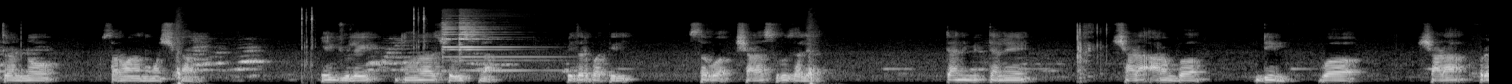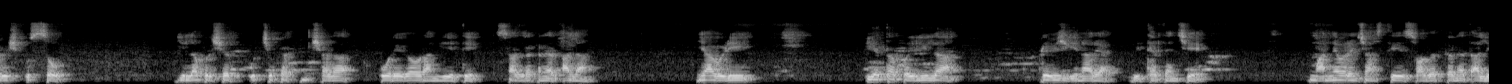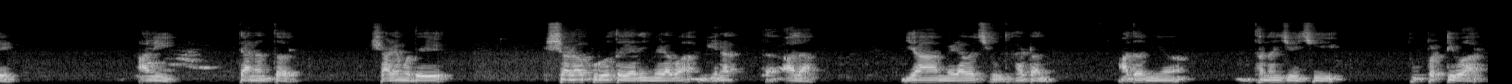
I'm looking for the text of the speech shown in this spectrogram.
मित्रांनो सर्वांना नमस्कार. एक जुलै दोन हजार चोवीसला विदर्भातील सर्व शाळा सुरू झाल्या. त्यानिमित्ताने शाळा आरंभ दिन व शाळा प्रवेश उत्सव जिल्हा परिषद उच्च प्राथमिक शाळा कोरेगाव रांगी येथे साजरा करण्यात आला. यावेळी इयत्ता पहिलीला प्रवेश घेणाऱ्या विद्यार्थ्यांचे मान्यवरांच्या हस्ते स्वागत करण्यात आले. आणि त्यानंतर शाळेमध्ये शाळा पूर्वतयारी मेळावा घेण्यात आला. या मेळाव्याचे उद्घाटन आदरणीय धनंजयजी तुपट्टीवार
